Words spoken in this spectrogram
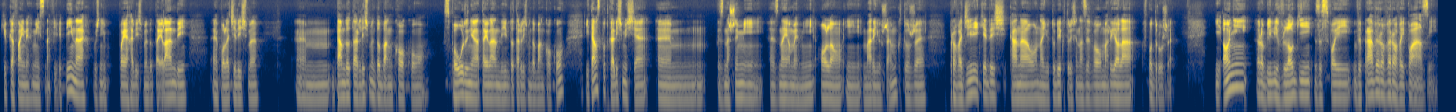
kilka fajnych miejsc na Filipinach, później pojechaliśmy do Tajlandii, e, polecieliśmy. Tam dotarliśmy do Bangkoku. Z południa Tajlandii dotarliśmy do Bangkoku i tam spotkaliśmy się z naszymi znajomymi Olą i Mariuszem, którzy prowadzili kiedyś kanał na YouTubie, który się nazywał Mariola w podróży. I oni robili vlogi ze swojej wyprawy rowerowej po Azji.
